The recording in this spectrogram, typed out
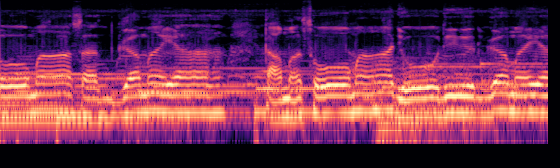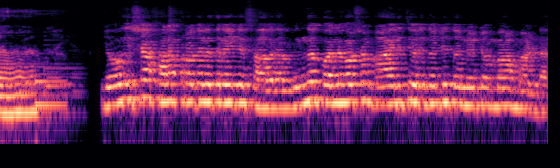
സത്യോമാ സദ്ഗമയ തമസോമാ ജ്യോതിർഗമയ. ജ്യോതിഷ ഫലപ്രവചനത്തിലേക്ക് സ്വാഗതം. ഇന്ന് കൊല്ലവർഷം ആയിരത്തി ഒരുന്നൂറ്റി തൊണ്ണൂറ്റി ഒമ്പതാം ആണ്ട്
